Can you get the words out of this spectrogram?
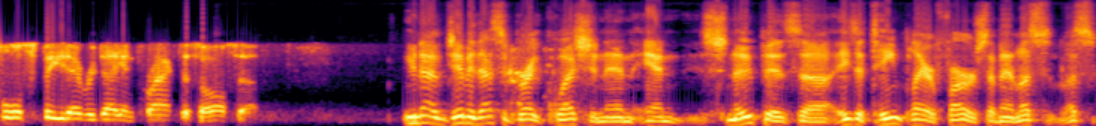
full speed every day in practice also. You know, Jimmy, that's a great question, and and Snoop is uh, he's a team player first. I mean, let's let's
